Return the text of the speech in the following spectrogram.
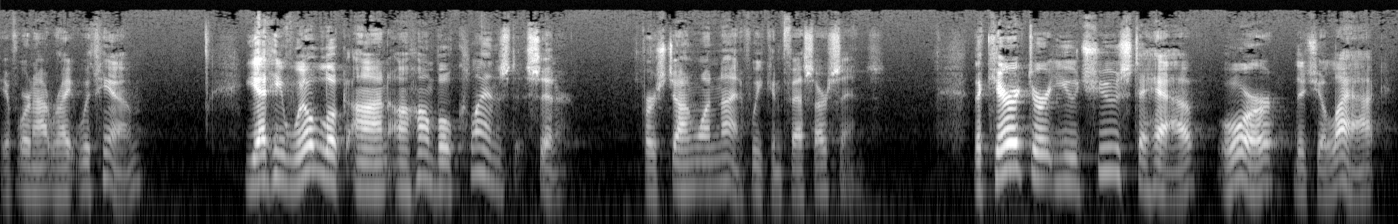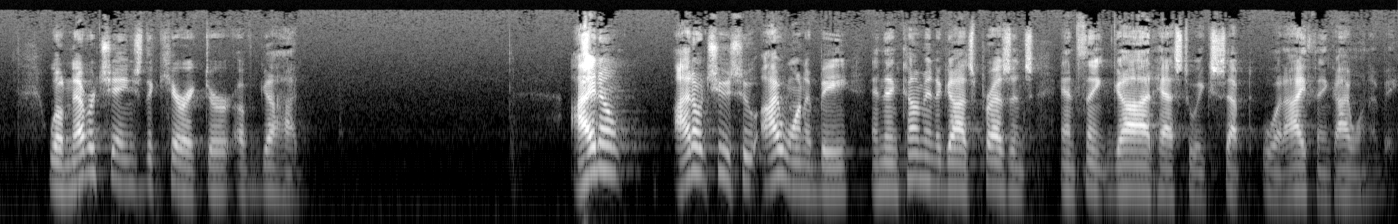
if we're not right with Him. Yet He will look on a humble, cleansed sinner. 1 John 1 9, if we confess our sins. The character you choose to have or that you lack will never change the character of God. I don't, I don't choose who I want to be and then come into God's presence and think God has to accept what I think I want to be.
